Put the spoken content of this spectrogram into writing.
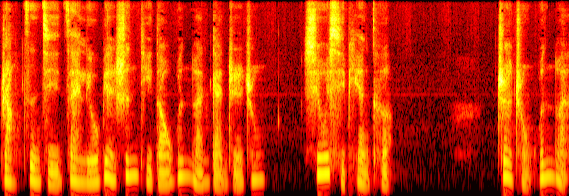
让自己在流遍身体的温暖感觉中。休息片刻。这种温暖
